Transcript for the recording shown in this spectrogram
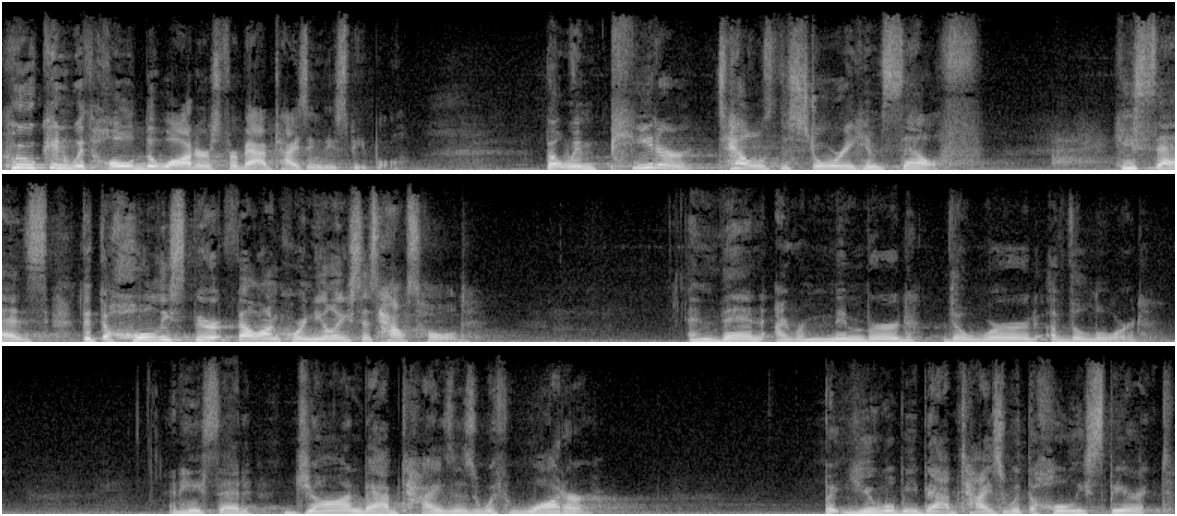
Who can withhold the waters for baptizing these people? But when Peter tells the story himself, he says that the Holy Spirit fell on Cornelius' household. And then I remembered the word of the Lord. And he said, John baptizes with water, but you will be baptized with the Holy Spirit.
